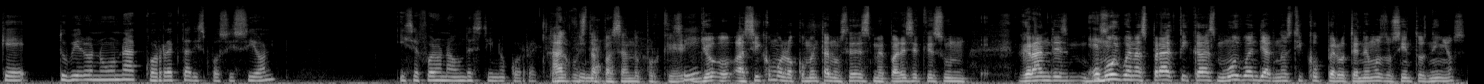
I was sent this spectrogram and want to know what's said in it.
que tuvieron una correcta disposición y se fueron a un destino correcto. Algo está pasando porque yo, así como lo comentan ustedes, me parece que es un grandes, muy buenas prácticas, muy buen diagnóstico, pero tenemos 200 niños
